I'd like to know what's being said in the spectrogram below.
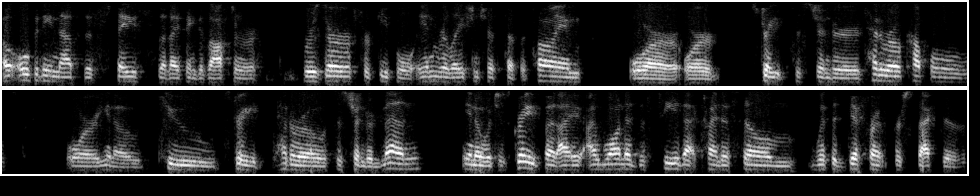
opening up this space that I think is often re- reserved for people in relationships at the time, or or straight cisgender hetero couples, or you know two straight hetero cisgendered men, you know, which is great. But I, I wanted to see that kind of film with a different perspective,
